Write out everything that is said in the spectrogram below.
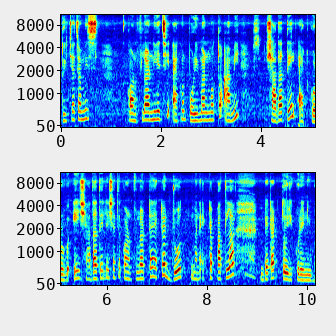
দুই চা চামচ কর্নফ্লাওয়ার নিয়েছি। এখন পরিমাণ মতো আমি সাদা তেল অ্যাড করব। এই সাদা তেলের সাথে কর্নফ্লাওয়ারটা একটা ড্রো মানে একটা পাতলা ব্যাটার তৈরি করে নিব।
